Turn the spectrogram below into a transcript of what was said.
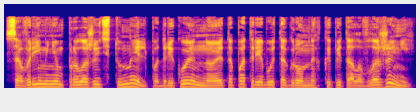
со временем проложить туннель под рекой, но это потребует огромных капиталовложений,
